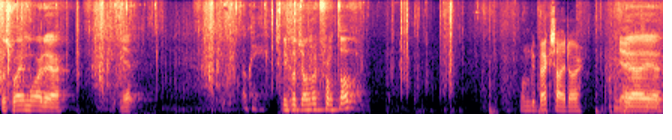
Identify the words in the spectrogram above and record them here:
There's way more there. Yep. Okay. People jumping from top? From the backside or? Yeah, yeah. yeah.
